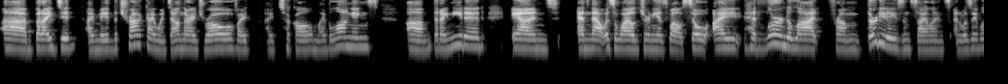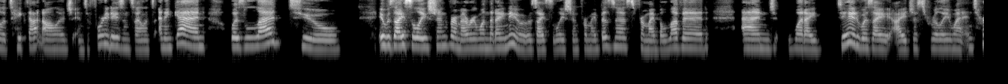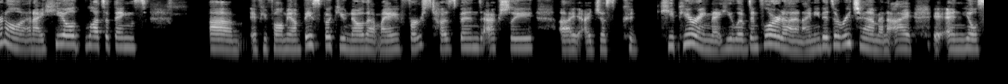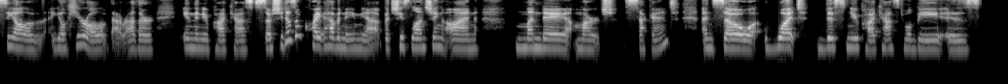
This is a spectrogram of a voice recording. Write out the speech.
Uh, but I did, I made the trek. I went down there, I drove, I, I took all my belongings. Um, that I needed. And and that was a wild journey as well. So I had learned a lot from 30 days in silence and was able to take that knowledge into 40 days in silence and again was led to it was isolation from everyone that I knew. It was isolation from my business, from my beloved. And what I did was I I just really went internal and I healed lots of things. Um, if you follow me on Facebook, you know that my first husband actually, I, I just could keep hearing that he lived in Florida and I needed to reach him and I and you'll see all of you'll hear all of that rather in the new podcast. So she doesn't quite have a name yet, but she's launching on Monday, March 2nd. And so what this new podcast will be is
